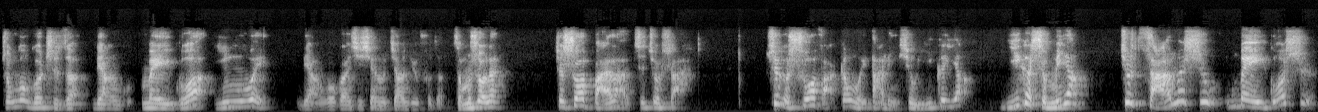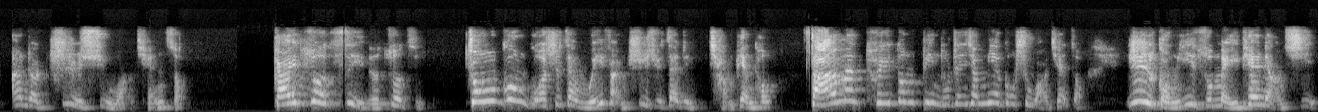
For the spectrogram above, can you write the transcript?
中共国指责两美国因为。两国关系陷入僵局，负责怎么说呢？这说白了，这就是啊？这个说法跟伟大领袖一个样，一个什么样？就咱们是美国是按照秩序往前走，该做自己的做自己。中共国是在违反秩序，在这抢片头。咱们推动病毒真相灭共是往前走，日拱一卒，每天两期，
